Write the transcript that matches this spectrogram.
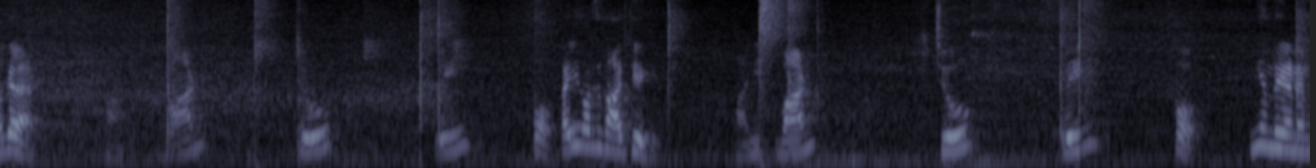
ഓക്കെ അല്ലേ? ആ വൺ ടു ത്രീ ഫോർ കൈ കുറച്ച് താഴ്ത്തി വയ്ക്കും ആ ഇനി വൺ ടു ത്രീ ഫോർ ഇനി എന്ത് ചെയ്യണം?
